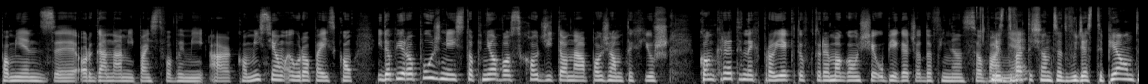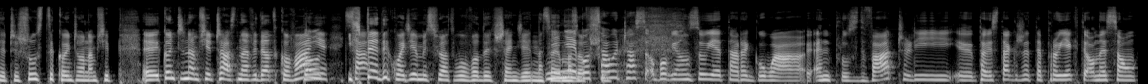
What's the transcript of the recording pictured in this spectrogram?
pomiędzy organami państwowymi a Komisją Europejską. I dopiero później stopniowo schodzi to na poziom tych już konkretnych projektów, które mogą się ubiegać o dofinansowanie. Jest 2025 czy 6, kończą nam się, e, kończy nam się czas na wydatkowanie bo i wtedy kładziemy światłowody wszędzie na całym Nie, nie, Mazowszu. bo cały czas obowiązuje ta reguła N plus 2, czyli e, to jest tak, że te projekty, one są,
